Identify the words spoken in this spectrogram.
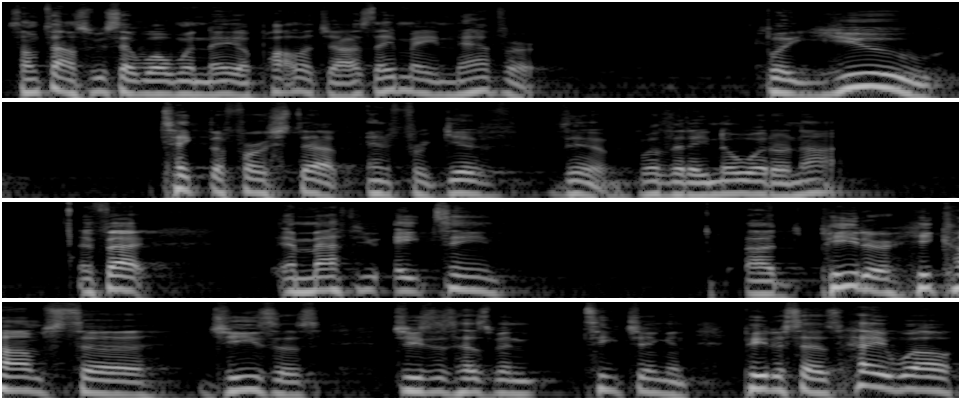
Sometimes we say, well, when they apologize, they may never. But you take the first step and forgive them, whether they know it or not. In fact, in Matthew 18, uh, Peter, he comes to Jesus. Jesus has been teaching, and Peter says, Hey, well,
